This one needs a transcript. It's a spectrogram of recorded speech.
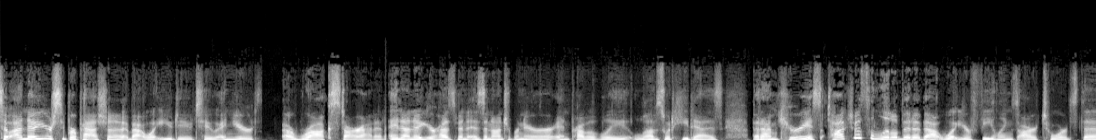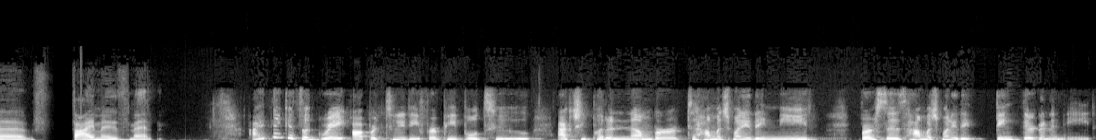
so I know you're super passionate about what you do too, and you're a rock star at it. And I know your husband is an entrepreneur and probably loves what he does. But I'm curious, talk to us a little bit about what your feelings are towards the FI movement. I think it's a great opportunity for people to actually put a number to how much money they need versus how much money they think they're going to need.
